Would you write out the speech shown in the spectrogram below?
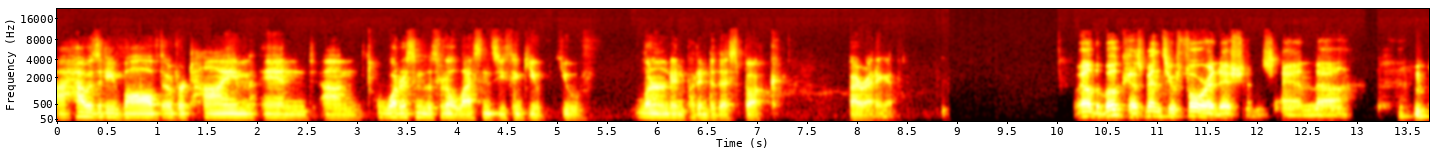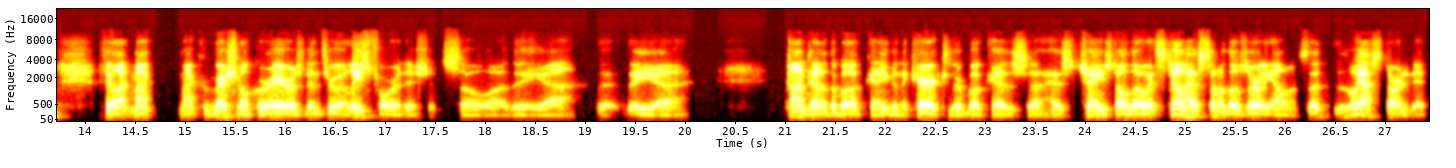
Uh, how has it evolved over time, and um, what are some of the sort of lessons you think you you've learned and put into this book by writing it? Well, the book has been through four editions, and uh, I feel like my my congressional career has been through at least four editions. So uh, the uh, the, the uh, content of the book and even the character of the book has uh, has changed, although it still has some of those early elements. The, the way I started it,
